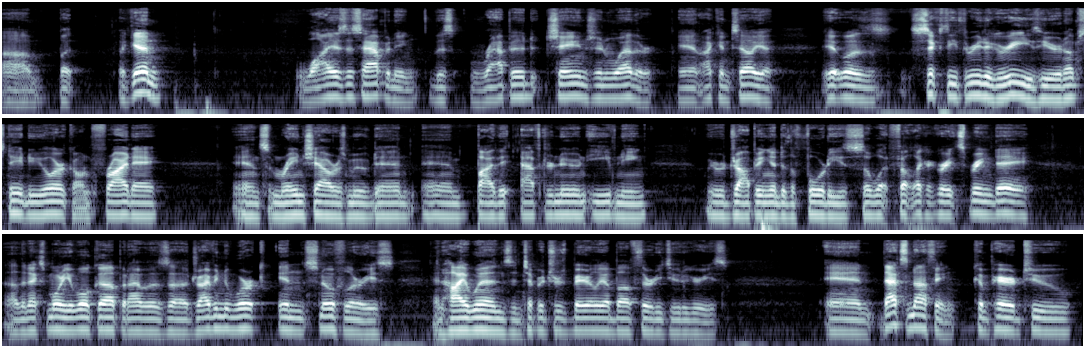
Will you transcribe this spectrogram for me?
Um, but again, why is this happening? This rapid change in weather. And I can tell you, it was 63 degrees here in upstate New York on Friday, and some rain showers moved in. And by the afternoon, evening, we were dropping into the 40s. So, what felt like a great spring day uh, the next morning, you woke up and I was uh, driving to work in snow flurries and high winds and temperatures barely above 32 degrees. And that's nothing compared to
